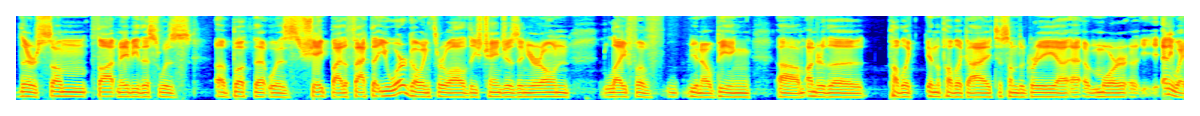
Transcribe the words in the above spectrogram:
There's some thought maybe this was a book that was shaped by the fact that you were going through all of these changes in your own life of, you know, being um, under the public in the public eye to some degree uh, uh, more uh, anyway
